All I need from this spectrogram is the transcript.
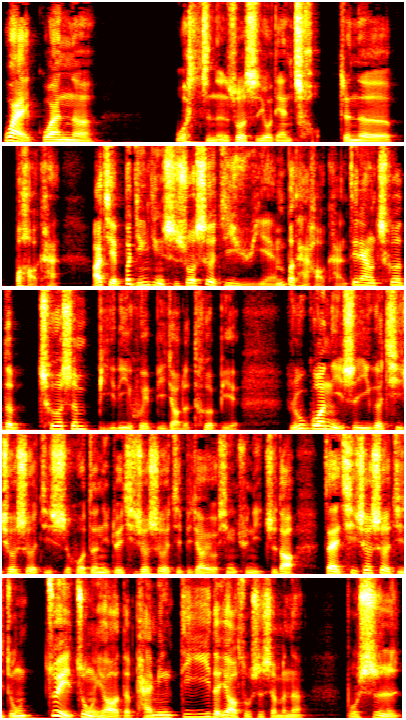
外观呢？我只能说是有点丑，真的不好看。而且不仅仅是说设计语言不太好看，这辆车的车身比例会比较的特别。如果你是一个汽车设计师，或者你对汽车设计比较有兴趣，你知道在汽车设计中最重要的排名第一的要素是什么呢？不是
